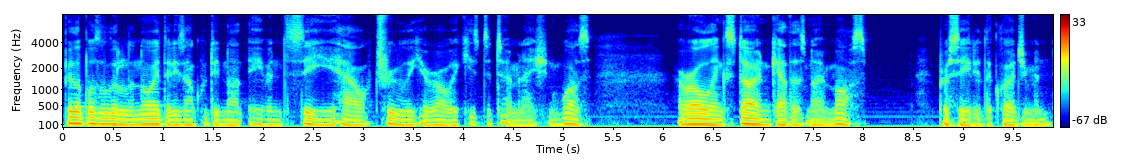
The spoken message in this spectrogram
Philip was a little annoyed that his uncle did not even see how truly heroic his determination was. A rolling stone gathers no moss, proceeded the clergyman.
